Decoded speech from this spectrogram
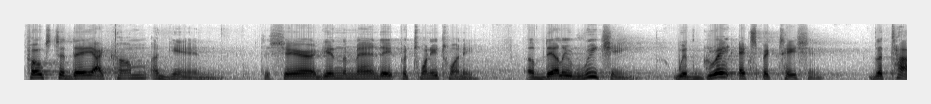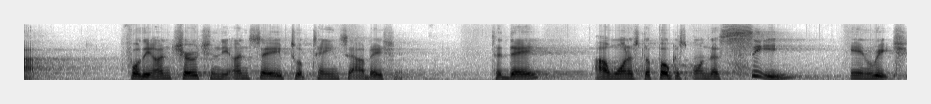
Folks, today I come again to share again the mandate for 2020 of daily reaching with great expectation the top for the unchurched and the unsaved to obtain salvation. Today, I want us to focus on the C in reach,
